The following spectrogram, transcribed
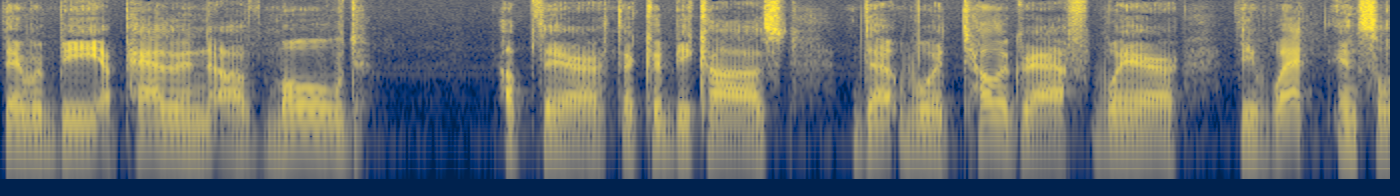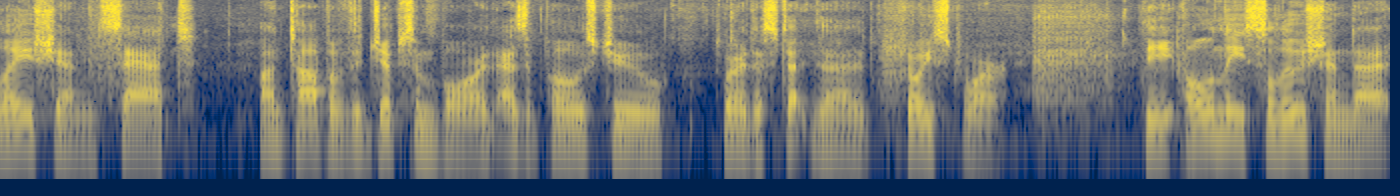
there would be a pattern of mold up there that could be caused that would telegraph where the wet insulation sat on top of the gypsum board as opposed to where the st- the joists were. The only solution that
